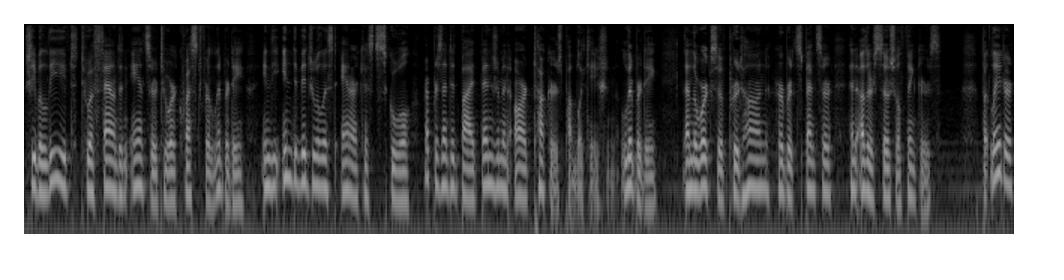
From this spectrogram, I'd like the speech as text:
she believed to have found an answer to her quest for liberty in the individualist anarchist school represented by Benjamin R. Tucker's publication, Liberty, and the works of Proudhon, Herbert Spencer, and other social thinkers. But later,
